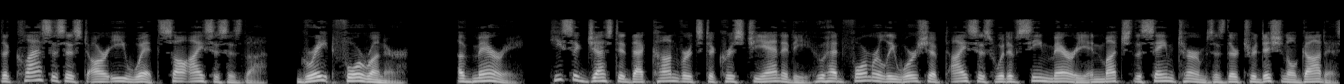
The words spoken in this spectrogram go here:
The classicist R. E. Witt saw Isis as the great forerunner of Mary. He suggested that converts to Christianity who had formerly worshipped Isis would have seen Mary in much the same terms as their traditional goddess.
